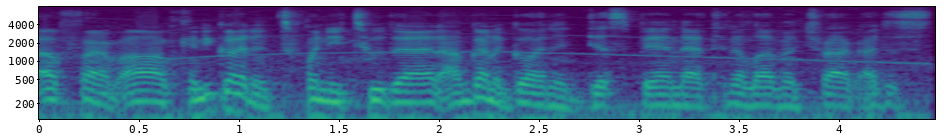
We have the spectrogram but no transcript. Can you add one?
affirm. Um, can you go ahead and 22 that? I'm gonna go ahead and disband that 1011 track. I just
